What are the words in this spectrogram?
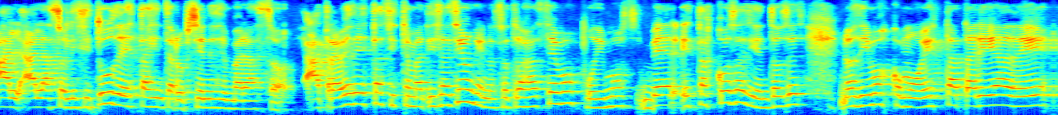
a, la solicitud de estas interrupciones de embarazo. A través de esta sistematización que nosotros hacemos pudimos ver estas cosas y entonces nos dimos como esta tarea de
